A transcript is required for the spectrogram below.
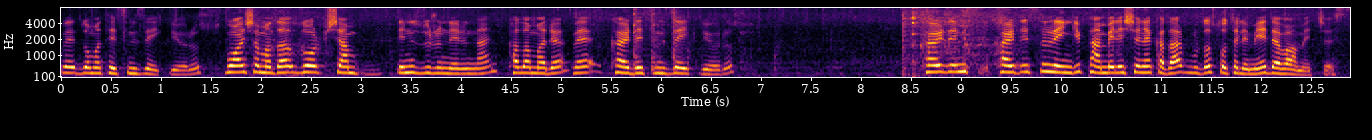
ve domatesimizi ekliyoruz. Bu aşamada zor pişen deniz ürünlerinden kalamarı ve karidesimizi ekliyoruz. Karidemiz, karidesin rengi pembeleşene kadar burada sotelemeye devam edeceğiz.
